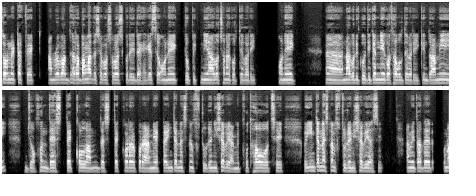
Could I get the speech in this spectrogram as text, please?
ধরনের একটা ফ্যাক্ট আমরা যারা বাংলাদেশে বসবাস করি, দেখা গেছে অনেক টপিক নিয়ে আলোচনা করতে পারি, অনেক নাগরিক অধিকার নিয়ে কথা বলতে পারি। কিন্তু আমি যখন দেশ ত্যাগ করলাম, দেশ ত্যাগ করার পরে আমি একটা ইন্টারন্যাশনাল স্টুডেন্ট হিসাবে আমি কোথাও হচ্ছে ওই ইন্টারন্যাশনাল স্টুডেন্ট হিসাবে আছি। আমি তাদের কোনো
